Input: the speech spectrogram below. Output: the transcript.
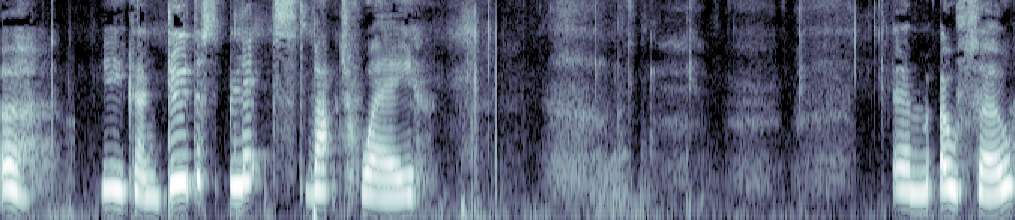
Uh, you can do the splits that way. Um, also,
